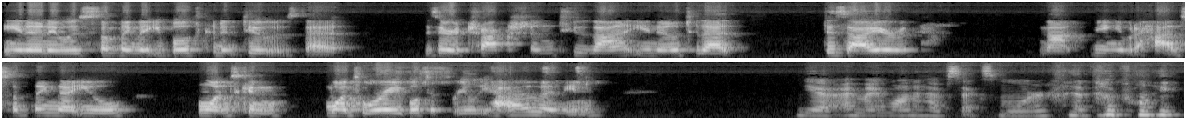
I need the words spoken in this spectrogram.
you know, and it was something that you both couldn't do, is that is there attraction to that, you know, to that desire of not being able to have something that you once can once were able to freely have? I mean yeah, I might want to have sex more at that point,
